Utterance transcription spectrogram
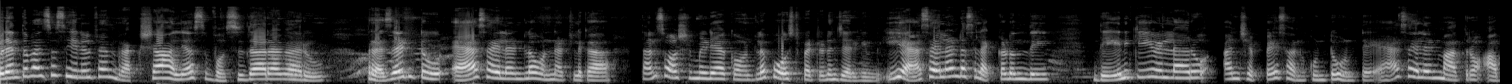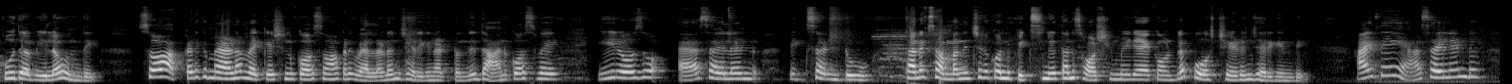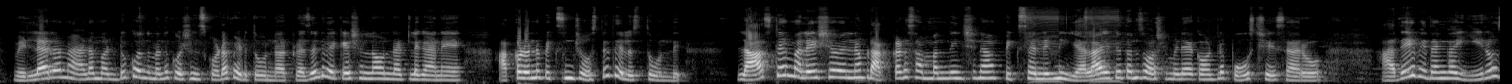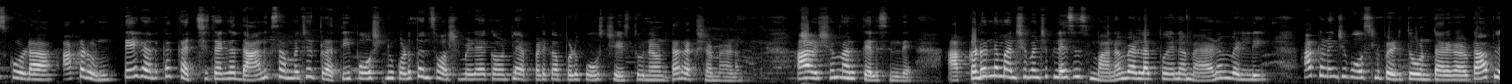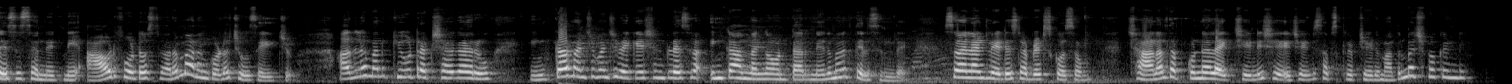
ఇప్పుడెంత మనసు serial fame Raksha alias Vasudhara గారు present as ఐలాండ్లో ఉన్నట్లుగా తన సోషల్ మీడియా అకౌంట్లో పోస్ట్ పెట్టడం జరిగింది. ఈ యాస్ ఐలాండ్ అసలు ఎక్కడుంది? దేనికి వెళ్ళారు? అని చెప్పేసి అనుకుంటూ ఉంటే యాస్ ఐలాండ్ మాత్రం అబుదాబీలో ఉంది. సో అక్కడికి మేడం వెకేషన్ కోసం అక్కడికి వెళ్ళడం జరిగినట్టుంది. దానికోసమే ఈరోజు యాస్ ఐలాండ్ పిక్స్ అంటూ తనకు సంబంధించిన కొన్ని పిక్స్ని తన సోషల్ మీడియా అకౌంట్లో పోస్ట్ చేయడం జరిగింది. అయితే యాస్ ఐలాండ్ వెళ్ళారా మేడం అంటూ కొంతమంది క్వశ్చన్స్ కూడా పెడుతూ ఉన్నారు. ప్రజెంట్ వెకేషన్లో ఉన్నట్లుగానే అక్కడున్న పిక్స్ని చూస్తే తెలుస్తూ ఉంది. లాస్ట్ టైం మలేషియా వెళ్ళినప్పుడు అక్కడ సంబంధించిన పిక్స్ అన్నింటిని ఎలా అయితే తన సోషల్ మీడియా అకౌంట్లో పోస్ట్ చేశారో అదేవిధంగా ఈరోజు కూడా అక్కడ ఉంటే కనుక ఖచ్చితంగా దానికి సంబంధించిన ప్రతి పోస్ట్ను కూడా తన సోషల్ మీడియా అకౌంట్లో ఎప్పటికప్పుడు పోస్ట్ చేస్తూనే ఉంటారు రక్ష మేడం. ఆ విషయం మనకు తెలిసిందే. అక్కడున్న మంచి మంచి ప్లేసెస్ మనం వెళ్ళకపోయినా మేడం వెళ్ళి అక్కడ నుంచి పోస్టులు పెడుతూ ఉంటారు కాబట్టి ఆ ప్లేసెస్ అన్నిటిని ఆవిడ ఫొటోస్ ద్వారా మనం కూడా చూసేయచ్చు. అందులో మన క్యూట్ రక్ష గారు ఇంకా మంచి మంచి వెకేషన్ ప్లేస్లో ఇంకా అందంగా ఉంటారు అనేది మనకు తెలిసిందే. సో ఇలాంటి లేటెస్ట్ అప్డేట్స్ కోసం ఛానల్ తప్పకుండా లైక్ చేయండి షేర్ చేయండి సబ్స్క్రైబ్ చేయడం మాత్రం మర్చిపోకండి.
